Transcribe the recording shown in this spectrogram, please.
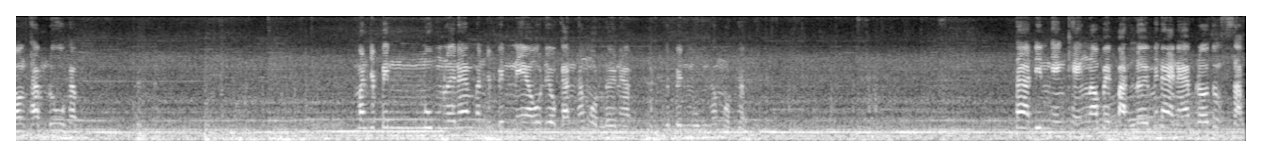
ลองทำดูครับ มันจะเป็นมุมเลยนะ มันจะเป็นแนวเดียวกันทั้งหมดเลยนะครับ เป็นมุมทั้งหมดครับ ถ้าดินแข็งๆเราไปปัดเลยไม่ได้นะครับ เราต้องสับ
